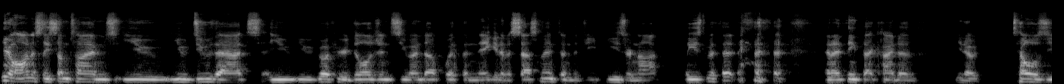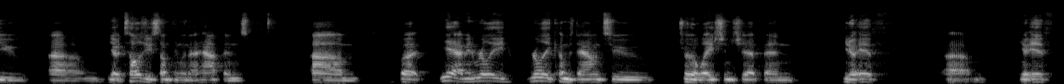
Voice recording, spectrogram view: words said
you know, honestly, sometimes you you do that. You you go through your diligence, you end up with a negative assessment, and the GPs are not pleased with it. and I think that kind of you know tells you um, you know tells you something when that happens. Um, but yeah, I mean, really, really comes down to to the relationship and you know if um, you know, if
